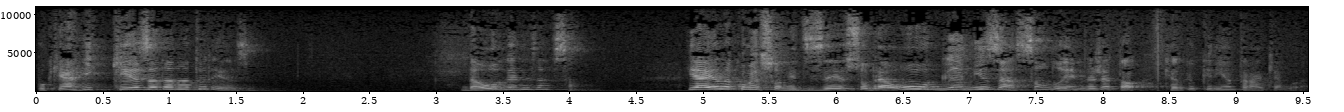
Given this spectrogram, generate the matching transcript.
Porque é a riqueza da natureza da organização. E aí ela começou a me dizer sobre a organização do reino vegetal, que era o que eu queria entrar aqui agora.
